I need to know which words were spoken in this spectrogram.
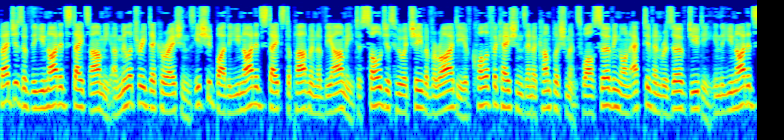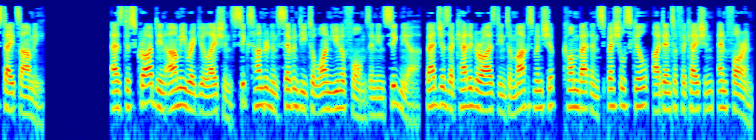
Badges of the United States Army are military decorations issued by the United States Department of the Army to soldiers who achieve a variety of qualifications and accomplishments while serving on active and reserve duty in the United States Army. As described in Army Regulations 670-1 uniforms and insignia, badges are categorized into marksmanship, combat and special skill, identification, and foreign.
